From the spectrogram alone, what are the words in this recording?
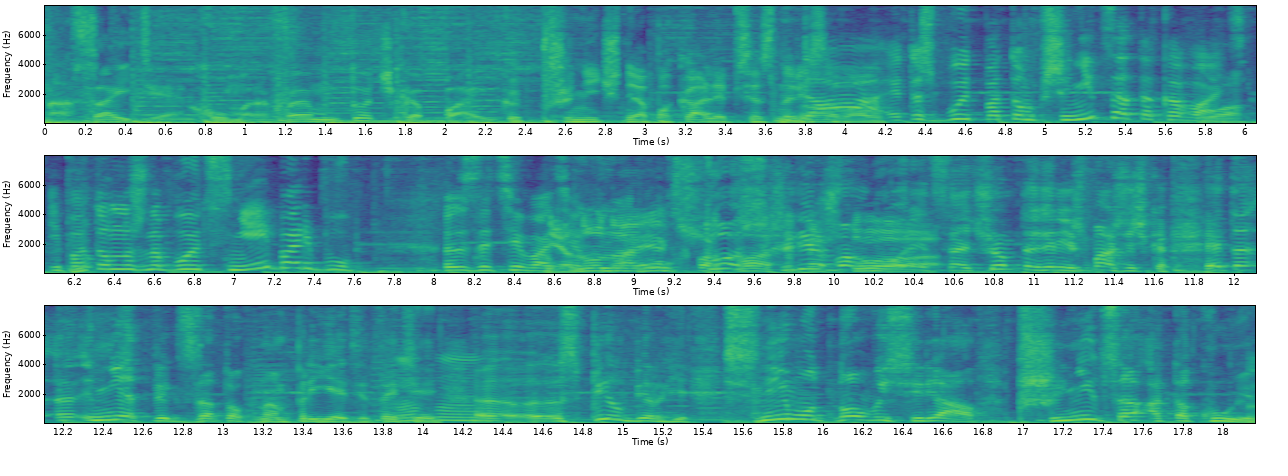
на сайте humorfm.by. Как пшеничный апокалипсис нарисовал. Да, это же будет потом пшеница атаковать. И потом нужно будет с ней борьбу э, затевать. Не, ну на экспорт, Кто с Маша, хлебом что? борется? О чем ты говоришь, Машечка? Это э, Netflix зато к нам приедет. Эти э, э, Спилберги снимут новый сериал «Пшеница атакует».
